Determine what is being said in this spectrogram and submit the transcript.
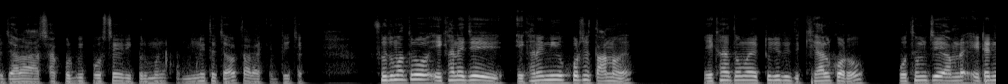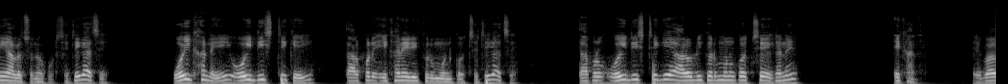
তো যারা আশা করবি পোস্টে রিক্রুটমেন্ট নিতে চাও, তারা কিন্তু শুধুমাত্র এখানে যে, এখানে নিয়োগ করছে তা নয়, এখানে তোমরা একটু যদি খেয়াল করো, প্রথম যে আমরা এটা নিয়ে আলোচনা করছি, ঠিক আছে? ওইখানেই, ওই ডিস্ট্রিক্টেই তারপরে এখানে রিক্রুটমেন্ট করছে, ঠিক আছে? তারপর ওই ডিস্ট্রিক্টে আরও রিক্রুটমেন্ট করছে এখানে এখানে, এবং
